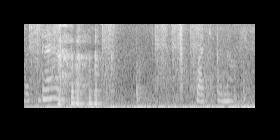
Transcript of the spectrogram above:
А у тебя платье помялось.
